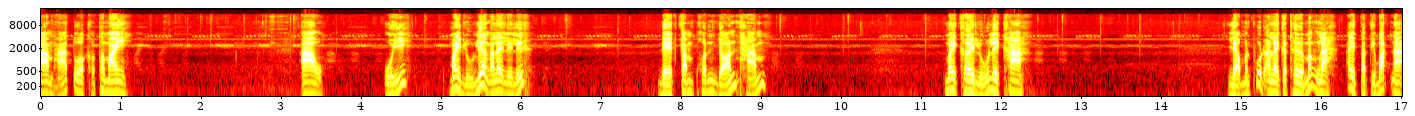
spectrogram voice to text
ตามหาตัวเขาทำไมอ้าวอุ๋ย ไม่รู้เรื่องอะไรเลยหรือ เดชกำพลย้อนถาม ไม่เคยรู้เลยค่ะ แล้วมันพูดอะไรกับเธอมั่งละ่ะ ไอ้ปฏิบัตินะ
